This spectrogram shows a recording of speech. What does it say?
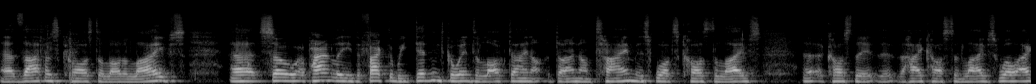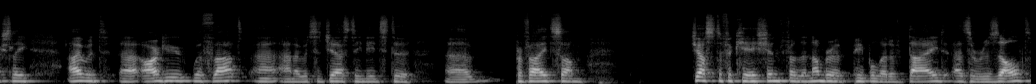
Uh, that has caused a lot of lives. Uh, so apparently the fact that we didn't go into lockdown down on time is what's caused the lives, caused the, the, the, high cost in lives. Well, actually, I would argue with that and I would suggest he needs to provide some justification for the number of people that have died as a result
